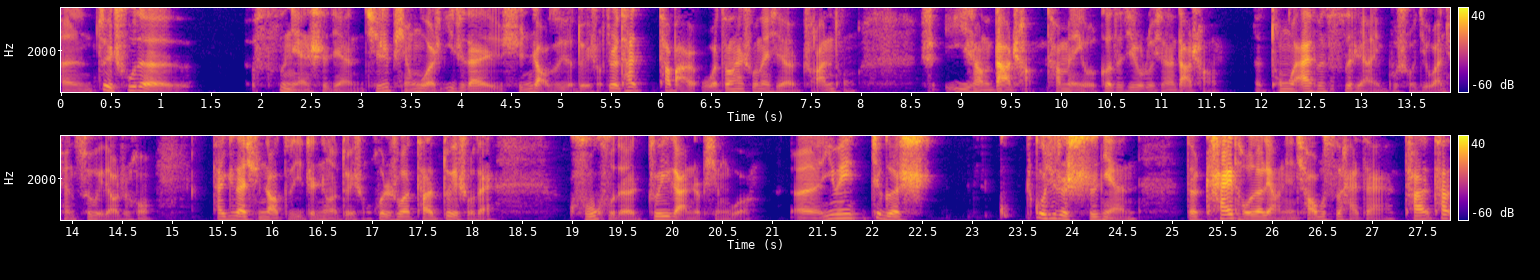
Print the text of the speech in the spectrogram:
嗯，最初的四年时间，其实苹果是一直在寻找自己的对手，就是他他把我刚才说那些传统。意义上的大厂，他们有各自技术路线的大厂，通过 iPhone 四这样一部手机完全摧毁掉之后，他一直在寻找自己真正的对手，或者说他的对手在苦苦的追赶着苹果。呃，因为这个十过过去这十年的开头的两年，乔布斯还在，他他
